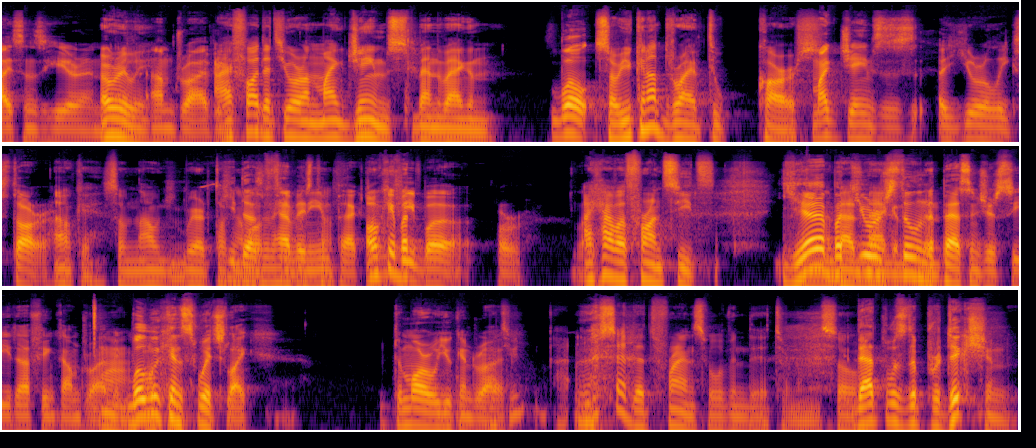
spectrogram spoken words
license here, and Oh, really? I'm driving. I thought that you were on Mike James bandwagon, well, so you cannot drive two cars. Mike James is a EuroLeague star. Okay, so now we're talking. he doesn't about have any stuff. impact Okay, on but FIBA or I have a front seat. yeah, but you're wagon still in the passenger seat. I think I'm driving. Ah, well, we can switch. Like tomorrow, you can drive. You, you said that France will win the tournament, so That was the prediction,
